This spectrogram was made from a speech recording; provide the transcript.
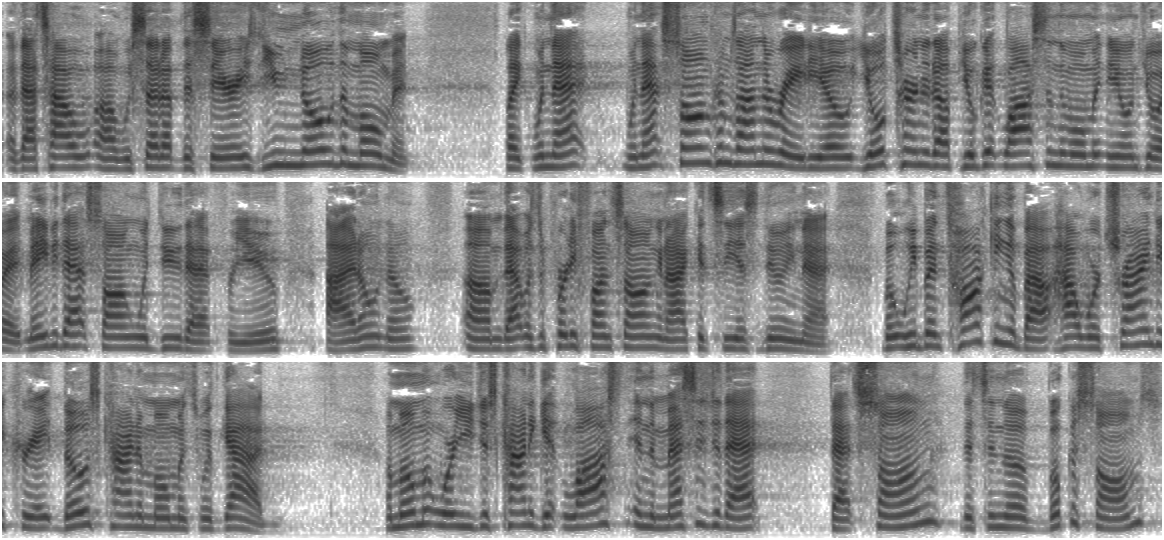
Uh, that's how uh, we set up this series. You know the moment. Like when that when that song comes on the radio, you'll turn it up, you'll get lost in the moment, and you'll enjoy it. Maybe that song would do that for you. I don't know. Um, that was a pretty fun song, and I could see us doing that. But we've been talking about how we're trying to create those kind of moments with God a moment where you just kind of get lost in the message of that, that song that's in the book of Psalms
